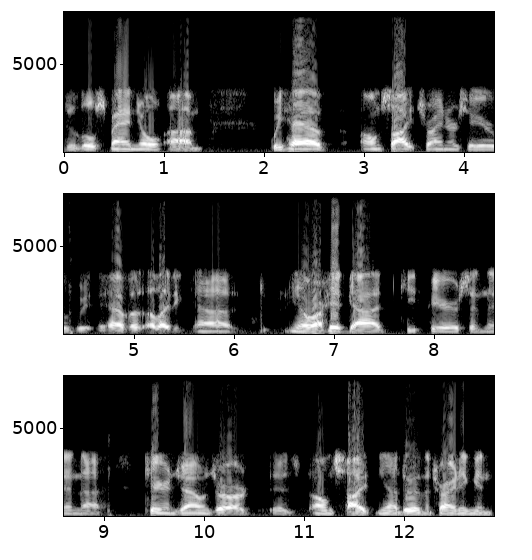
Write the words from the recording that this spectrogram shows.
the little spaniel. Um, we have on-site trainers here. We have a, a lady, uh, you know, our head guide Keith Pierce, and then uh, Karen Jones are our, is on site, you know, doing the training and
